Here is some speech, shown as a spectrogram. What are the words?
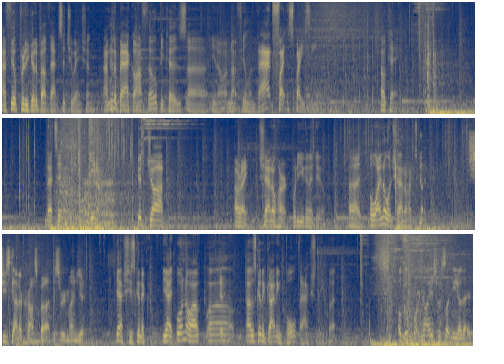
I feel pretty good about that situation. I'm gonna back off though because uh, you know I'm not feeling that fi- spicy. Okay. That's it. Get him. Good job. All right, Shadowheart. What are you gonna do? Uh, oh, I know what Shadowheart's gonna do. She's got a crossbow out, just to remind you. Yeah, she's gonna. Yeah. Well, no. I, uh, I was gonna guiding bolt actually, but Oh, go for it. No, I just was letting you know that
